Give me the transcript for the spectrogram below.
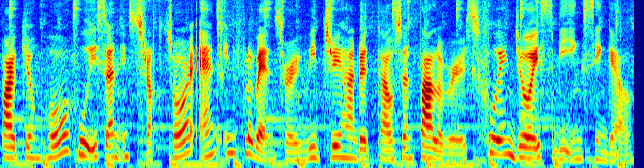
Park Young-ho, who is an instructor and influencer with 300,000 followers who enjoys being single.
